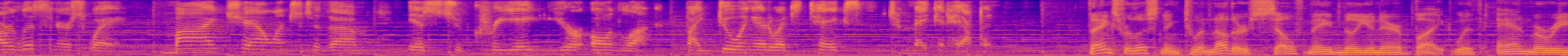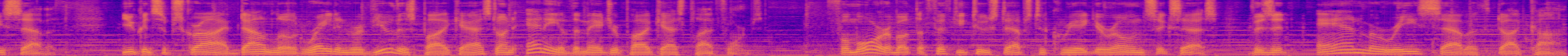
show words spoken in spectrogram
our listeners' way, my challenge to them is to create your own luck by doing it what it takes to make it happen. Thanks for listening to another Self Made Millionaire Bite with Ann Marie Sabath. You can subscribe, download, rate, and review this podcast on any of the major podcast platforms. For more about the 52 steps to create your own success, visit AnnMarieSabath.com.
